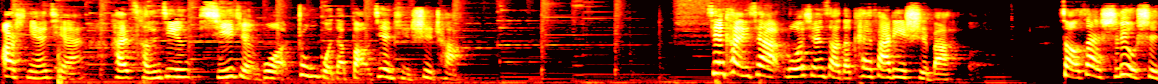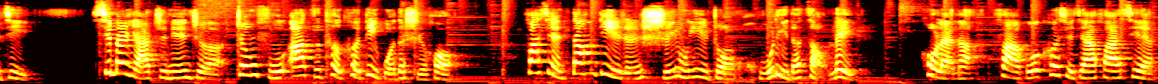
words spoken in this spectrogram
二十年前，还曾经席卷过中国的保健品市场。先看一下螺旋藻的开发历史吧。早在十六世纪。西班牙殖民者征服阿兹特克帝国的时候，发现当地人食用一种狐狸的藻类。后来呢，法国科学家发现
